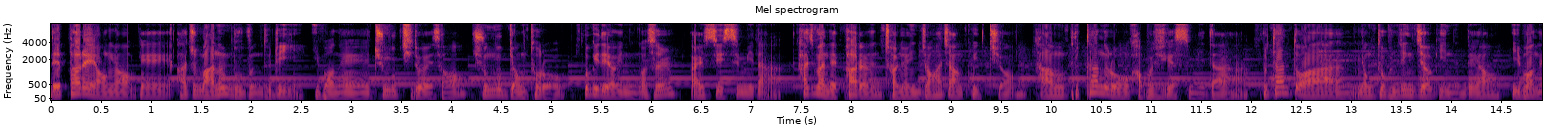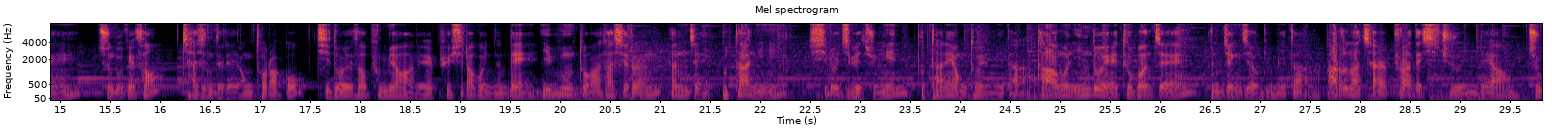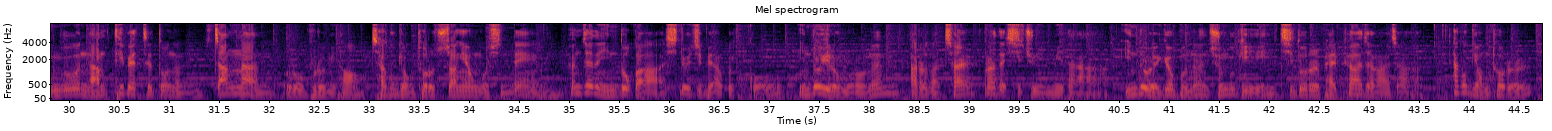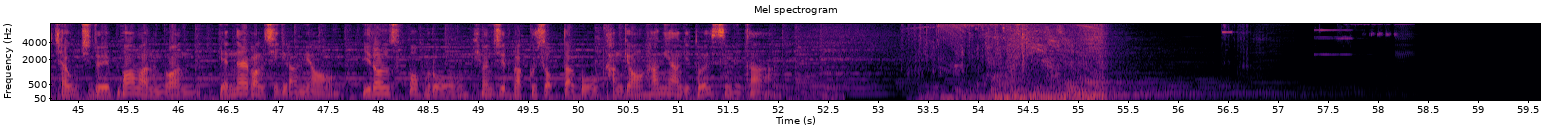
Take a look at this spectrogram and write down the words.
네팔의 영역의 아주 많은 부분들이 이번에 중국 지도에서 중국 영토로 표기되어 있는 것을 알 수 있습니다. 하지만 네팔은 전혀 인정하지 않고 있죠. 다음은 부탄으로 가보시겠습니다. 부탄 또한 영토 분쟁 지역이 있는데요. 이번에 중국에서 자신들의 영토라고 지도에서 분명하게 표시를 하고 있는데 이 부분 또한 사실은 현재 부탄이 시루 지배 중인 부탄의 영토입니다. 다음은 인도의 두 번째 분쟁 지역입니다. 아루나찰 프라데시 주인데요. 중국은 남티베트 또는 짱난으로 부르며 자국 영토로 주장해온 곳인데 현재는 인도가 시류 지배하고 있고 인도 이름으로는 아루나찰 프라데시 주입니다. 인도 외교부는 중국이 지도를 발표하자마자 타국 영토를 자국 지도에 포함하는 건 옛날 방식이라며 이런 수법으로 현실을 바꿀 수 없다고 강경 항의하기도 했습니다.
